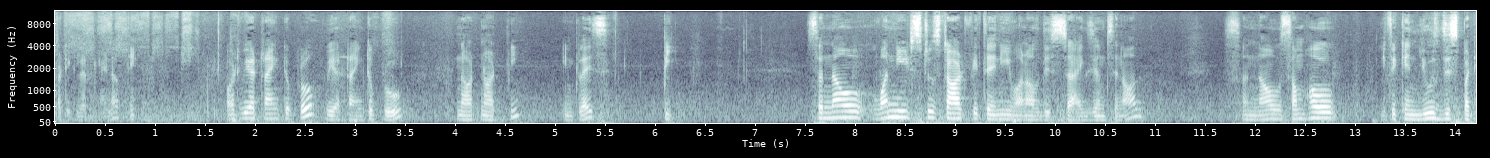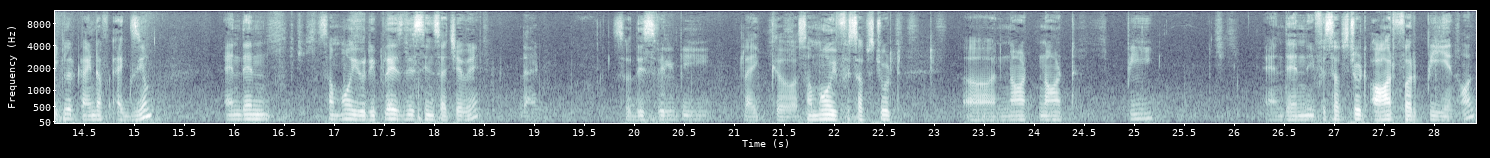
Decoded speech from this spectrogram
particular kind of thing. What we are trying to prove? We are trying to prove not not P implies P. So now one needs to start with any one of these axioms and all so now somehow if you can use this particular kind of axiom and then somehow you replace this in such a way that so this will be like uh, somehow if you substitute uh, not not p and then if you substitute r for p and all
